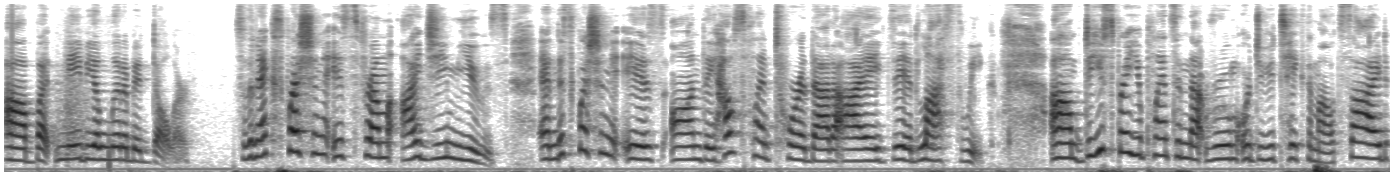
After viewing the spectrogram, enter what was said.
uh, but maybe a little bit duller. So the next question is from IG Muse, and this question is on the houseplant tour that I did last week. Um, do you spray your plants in that room or do you take them outside?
